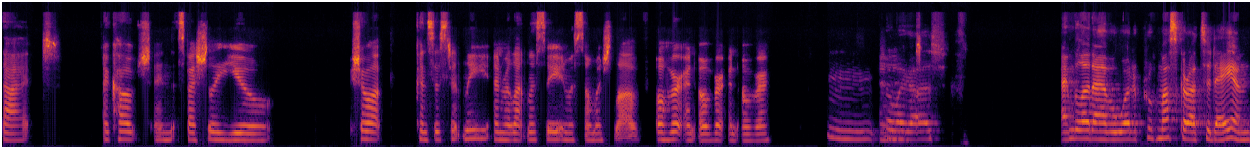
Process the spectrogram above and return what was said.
that a coach and especially you show up consistently and relentlessly and with so much love over and over and over. Mm, oh my gosh. I'm glad I have a waterproof mascara today, and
